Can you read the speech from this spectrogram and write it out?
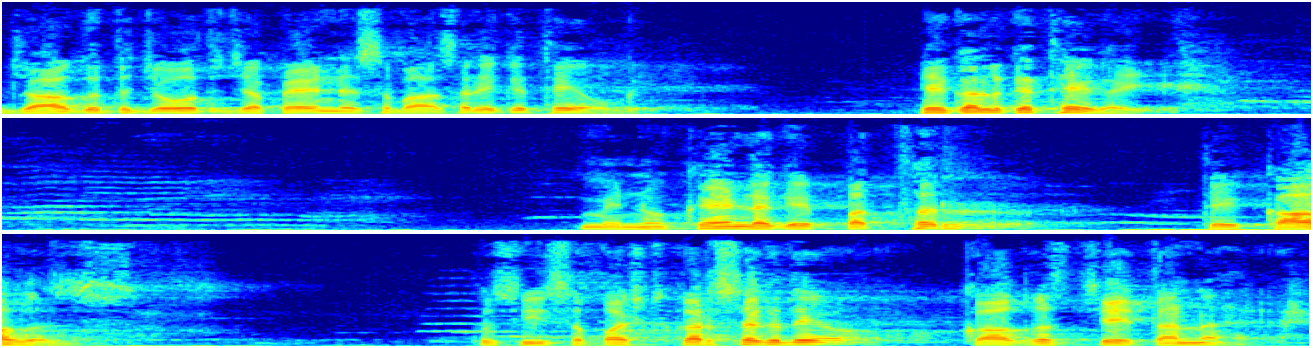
ਜਾਗਤ ਜੋਤ ਜਪੈ ਨੇ ਸਬਾਸਰੇ ਕਿੱਥੇ ਹੋ ਗਏ? ਇਹ ਗੱਲ ਕਿੱਥੇ ਗਈ? ਮੈਨੂੰ ਕਹਿਣ ਲੱਗੇ, ਪੱਥਰ ਤੇ ਕਾਗਜ਼ ਤੁਸੀਂ ਸਪਸ਼ਟ ਕਰ ਸਕਦੇ ਹੋ? ਕਾਗਜ਼ ਚੇਤਨ ਹੈ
